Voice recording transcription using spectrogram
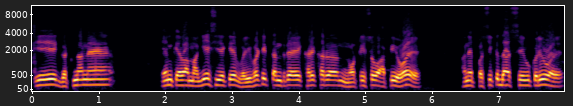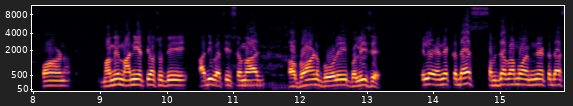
એ ઘટનાને એમ કહેવા માંગીએ છીએ કે વહીવટી તંત્રે ખરેખર નોટિસો આપી હોય અને પછી કદાચ એવું કર્યું હોય, પણ અમે માનીએ ત્યાં સુધી આદિવાસી સમાજ અભણ, ભોળી, ભલી છે. એટલે એને કદાચ સમજાવવામાં એમને કદાચ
